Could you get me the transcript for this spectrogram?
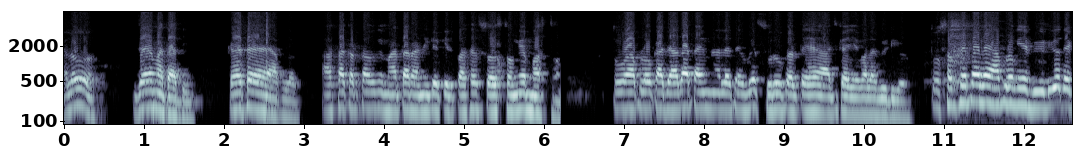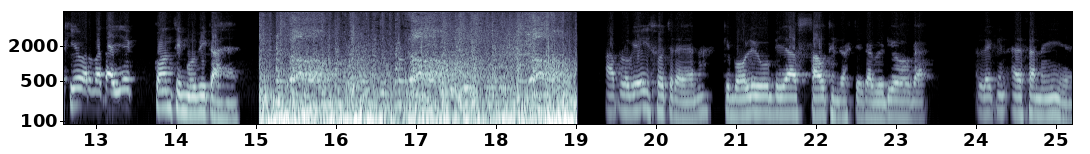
हेलो, जय माता दी कैसे हैं आप लोग? आशा करता हूँ कि माता रानी के कृपा से स्वस्थ होंगे, मस्त होंगे। तो आप लोग का ज़्यादा टाइम ना लेते हुए शुरू करते हैं आज का ये वाला वीडियो। तो सबसे पहले आप लोग ये वीडियो देखिए और बताइए कौन सी मूवी का है। आप लोग यही सोच रहे हैं ना कि बॉलीवुड या साउथ इंडस्ट्री का वीडियो होगा, लेकिन ऐसा नहीं है।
